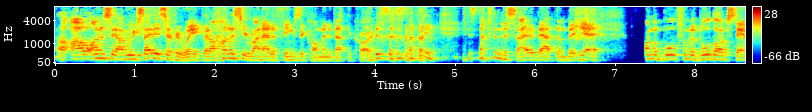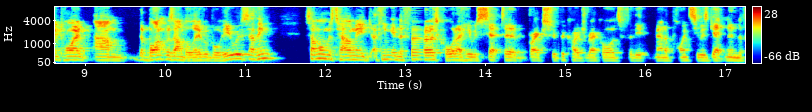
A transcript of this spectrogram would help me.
I, I honestly, I, we say this every week, but I honestly run out of things to comment about the Crows. There's nothing, there's nothing to say about them. But yeah, on the bull from a bulldog standpoint, um, the Bont was unbelievable. He was, I think, someone was telling me, I think in the first quarter he was set to break Supercoach records for the amount of points he was getting in the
